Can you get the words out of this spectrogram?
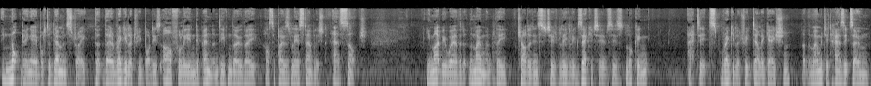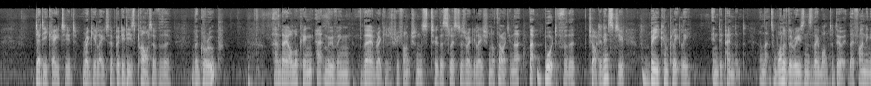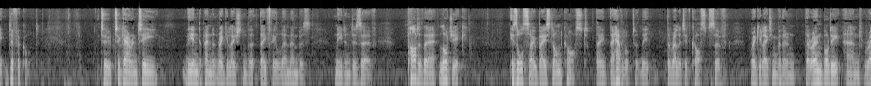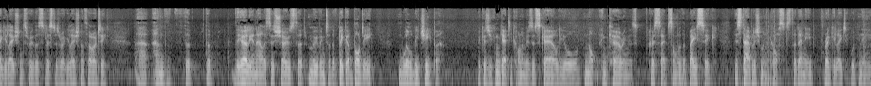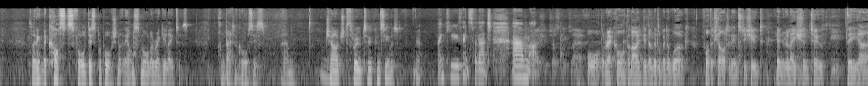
in not being able to demonstrate that their regulatory bodies are fully independent, even though they are supposedly established as such. You might be aware that at the moment the Chartered Institute of Legal Executives is looking at its regulatory delegation. At the moment, it has its own dedicated regulator, but it is part of the, the group, and they are looking at moving their regulatory functions to the Solicitors Regulation Authority. And that, that would, for the Chartered Institute be completely independent. And that's one of the reasons they want to do it. They're finding it difficult to, to guarantee the independent regulation that they feel their members need and deserve. Part of their logic is also based on cost. They, they have looked at the, the relative costs of regulating within their own body and regulation through the Solicitors Regulation Authority, uh, and the early analysis shows that moving to the bigger body will be cheaper because you can get economies of scale. You're not incurring, as Chris said, some of the basic establishment costs that any regulator would need. So I think the costs fall disproportionately on smaller regulators. And that, of course, is um, charged through to consumers. Yeah. Thank you. Thanks for that. Um, I should just declare for the record that I did a little bit of work for the Chartered Institute in relation to the, uh,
